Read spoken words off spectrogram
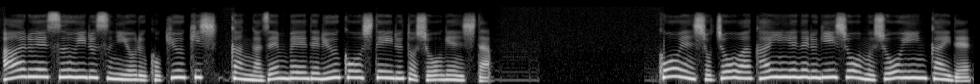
RS ウイルスによる呼吸器疾患が全米で流行していると証言した。公園所長は会員エネルギー商務小委員会で、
